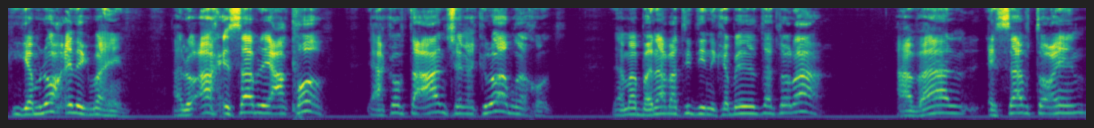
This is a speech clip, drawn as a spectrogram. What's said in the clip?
כי גם לא חלק בהן. הלא אח עשיו ליעקב, יעקב טען שרק לא הברכות. למה בניו עתידי נקבל את התורה. אבל עשיו טוען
